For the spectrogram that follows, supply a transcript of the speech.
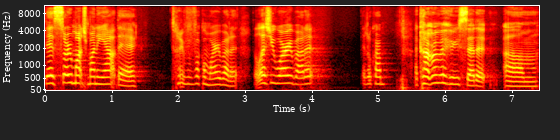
There's so much money out there. Don't even fucking worry about it. The less you worry about it, it'll come. I can't remember who said it. Um,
